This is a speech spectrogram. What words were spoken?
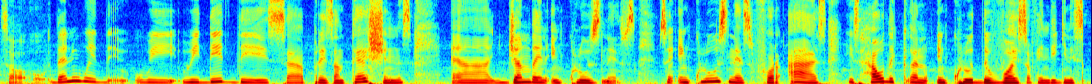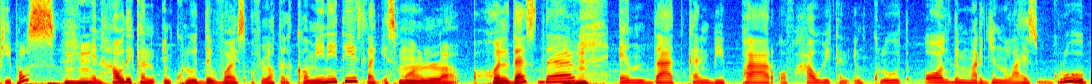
So then we d- we we did these uh, presentations, uh, gender and inclusiveness. So inclusiveness for us is how they can include the voice of indigenous peoples Mhm. and how they can include the voice of local communities like small holders there, Mhm. and that can be part of how we can include all the marginalized group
